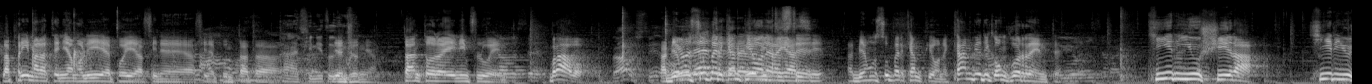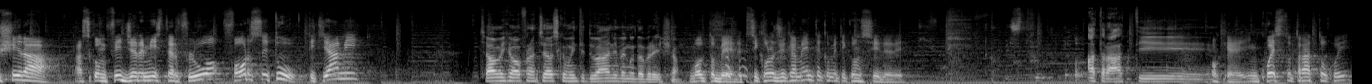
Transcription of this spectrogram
La prima la teniamo lì e poi a fine, a fine puntata Ah, è finito di- aggiorniamo. Tanto è ininfluente. Bravo. Bravo. Abbiamo un super campione, ragazzi. Abbiamo un super campione. Cambio di concorrente. Chi riuscirà? Chi riuscirà a sconfiggere Mister Fluo? Forse tu. Ti chiami? Ciao, mi chiamo Francesco, 22 anni, vengo da Brescia. Molto bene. Psicologicamente come ti consideri? A tratti Ok, in questo tratto qui?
